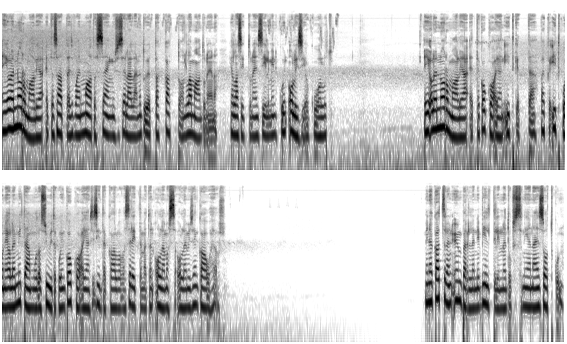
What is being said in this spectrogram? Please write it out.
Ei ole normaalia, että saattaisi vain maata sängyssä selällään ja tuijottaa kattoon lamaantuneena ja lasittuneen silmin kuin olisi jo kuollut. Ei ole normaalia, että koko ajan itkettää, vaikka itkuun ei ole mitään muuta syytä kuin koko ajan sisintä kalvava selittämätön olemassa olemisen kauheus. Minä katselen ympärilleni vilttilinnoituksessani ja näin sotkun.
